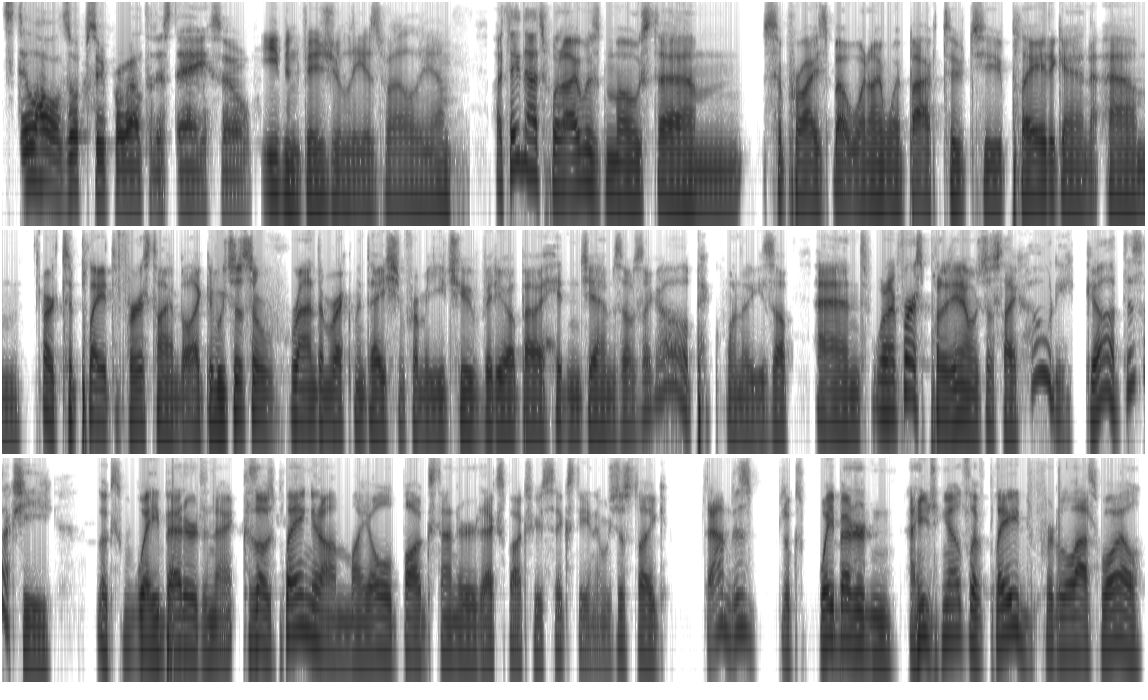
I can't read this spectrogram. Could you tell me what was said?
Still holds up super well to this day. So Even visually as well, yeah. I think that's what I was most um, surprised about when I went back to to play it again, um, or to play it the first time. But like it was just a random recommendation from a YouTube video about hidden gems. I was like, oh, I'll pick one of these up. And when I first put it in, I was just like, holy god, this actually looks way better than that. Because I was playing it on my old bog standard Xbox 360, and it was just like, damn, this looks way better than anything else I've played for the last while.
